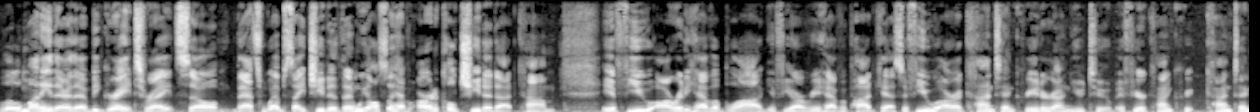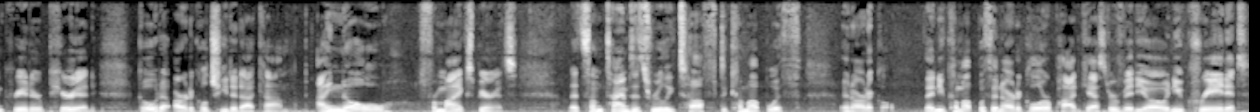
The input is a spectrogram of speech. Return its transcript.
little money there. That would be great, right? So that's website Cheetah. Then we also have articlecheetah.com. If you already have a blog, if you already have a podcast, if you are a content creator on YouTube, if you're a con- content creator, period, go to articlecheetah.com. I know from my experience that sometimes it's really tough to come up with an article. Then you come up with an article or podcast or video and you create it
